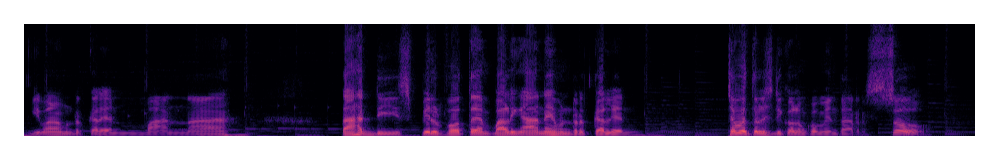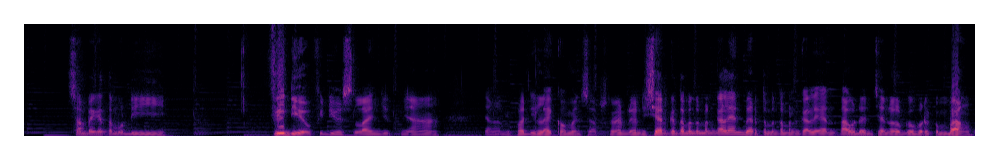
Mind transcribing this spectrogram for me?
Gimana menurut kalian? Mana tadi spill foto yang paling aneh menurut kalian? Coba tulis di kolom komentar. So, sampai ketemu di video-video selanjutnya. Jangan lupa di like, comment, subscribe, dan share ke teman-teman kalian biar teman-teman kalian tahu dan channel gue berkembang.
